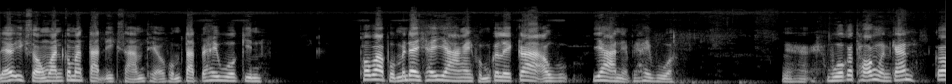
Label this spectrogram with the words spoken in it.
แล้วอีกสองวันก็มาตัดอีกสามแถว ผมตัดไปให้วัวกิน เพราะว่าผมไม่ได้ใช้ยาไง ผมก็เลยกล้าเอาหญ้าเนี่ยไปให้วัวนะฮะวัวก็ท้องเหมือนกัน ก็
